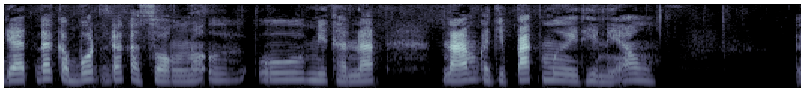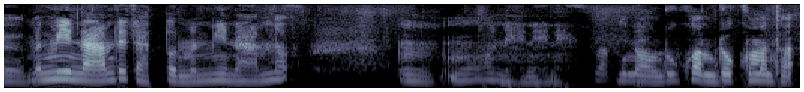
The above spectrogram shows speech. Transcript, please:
แดดได้กับบดได้กับซองเนาะเออโอ้มีถนัดน้ำกับจิปักมือทีนี้เอ้าเออ มันมีน้ำด้วยจ้ะต้นมันมีน้ำเนาะอืมโอ้นี่นี่นี่พี่น้องดูความดกของมันเถอะ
